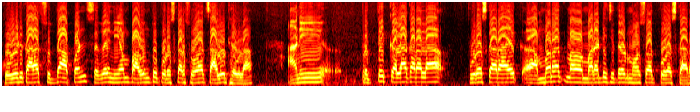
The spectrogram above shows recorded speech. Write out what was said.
कोविड काळात सुद्धा आपण सगळे नियम पाळून तो पुरस्कार सोहळा चालू ठेवला. आणि प्रत्येक कलाकाराला पुरस्कार आहे एक अंबरनाथ म- मराठी चित्रपट महोत्सवात पुरस्कार.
